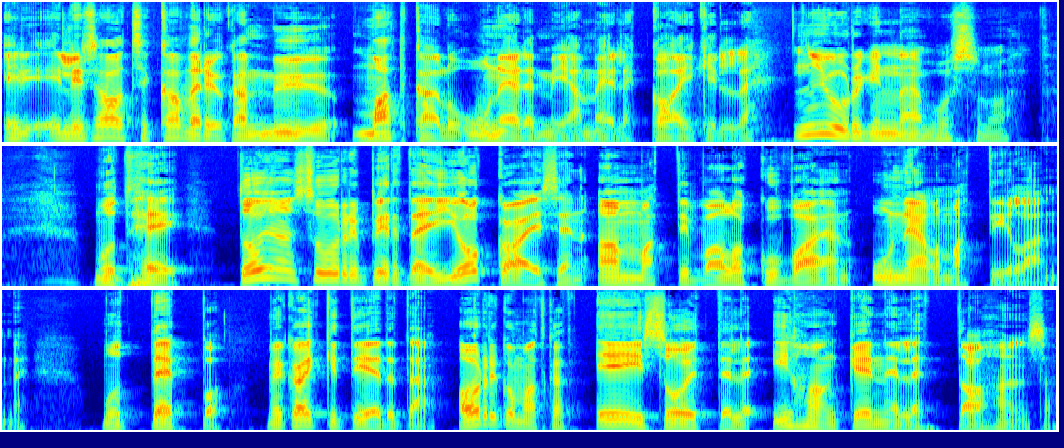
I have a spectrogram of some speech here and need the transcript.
Eli, eli sä oot se kaveri, joka myy matkailuunelmia meille kaikille. No juurikin näin voisi sanoa. Mutta hei, toi on suurin piirtein jokaisen ammattivalokuvaajan unelmatilanne – mutta Teppo, me kaikki tiedetään, aurinkomatkat ei soittele ihan kenelle tahansa.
